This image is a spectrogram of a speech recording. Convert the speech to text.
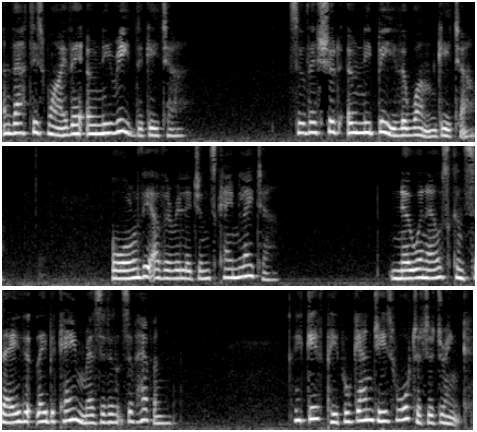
and that is why they only read the Gita so there should only be the one Gita. All the other religions came later. No one else can say that they became residents of heaven. They give people Ganges water to drink.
